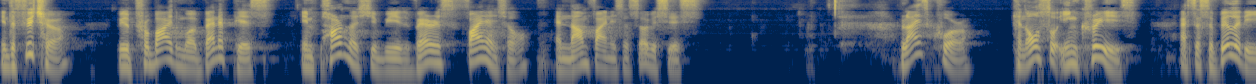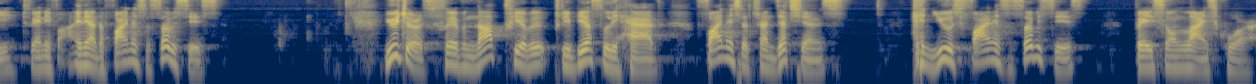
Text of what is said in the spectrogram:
In the future, we'll provide more benefits in partnership with various financial and non-financial services. LINE Score can also increase accessibility to any, any other financial services Users who have not pre previously had financial transactions can use financial services based on LINE Score.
